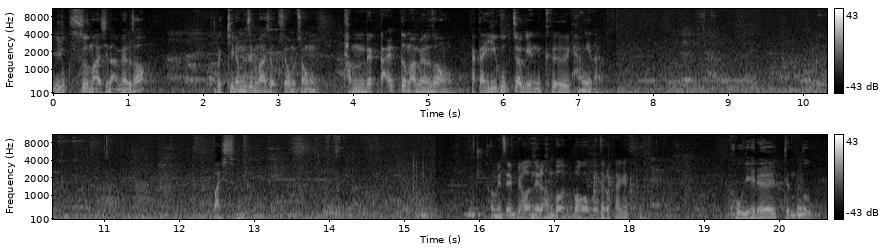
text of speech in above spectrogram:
육수 맛이 나면서 뭐 기름진 맛이 없이 엄청 담백 깔끔하면서 약간 이국적인 그 향이 나요. 맛있습니다. 그럼 이제 면을 한번 먹어보도록 하겠습니다. 고기를 듬뿍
